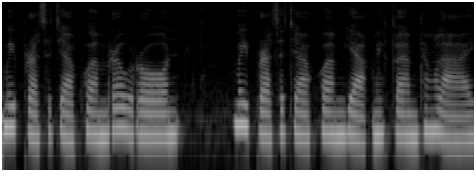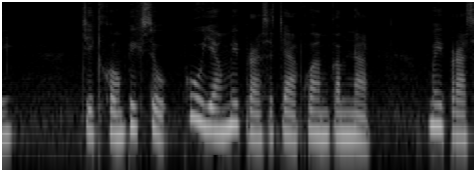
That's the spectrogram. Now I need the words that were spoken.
ไม่ปราศจากความเร่าร้อน ไม่ปราศจากความอยากในกามทั้งหลาย จิตของภิกษุผู้ยังไม่ปราศจากความกำหนัด ไม่ปราศ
